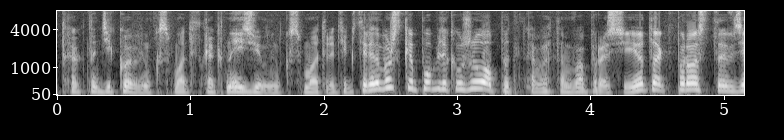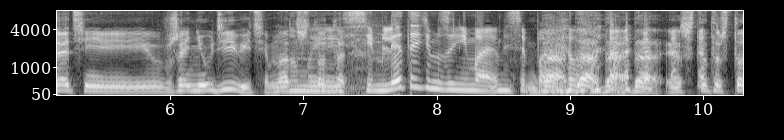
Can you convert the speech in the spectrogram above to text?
как на диковинку смотрят, как на изюминку смотрят смотрит. Екатеринбургская публика уже опытная в этом вопросе. Ее так просто взять и уже не удивить. Им надо Но мы 7 лет этим занимаемся, Павел. Да, да, да, да. Что-то что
